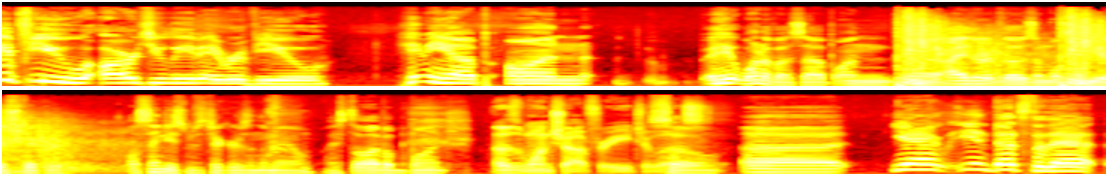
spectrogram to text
if you are to leave a review hit me up on hit one of us up on uh, either of those and we'll send you a sticker i'll send you some stickers in the mail i still have a bunch That was one shot for each of us. so uh yeah, yeah that's the that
